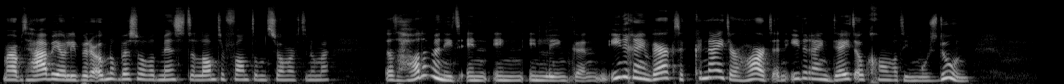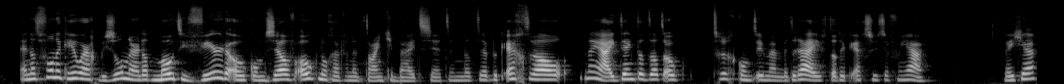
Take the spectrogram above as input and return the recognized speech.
Maar op het HBO liepen er ook nog best wel wat mensen te lanterfant, om het zo maar te noemen. Dat hadden we niet in, in, in Lincoln. Iedereen werkte knijterhard en iedereen deed ook gewoon wat hij moest doen. En dat vond ik heel erg bijzonder. Dat motiveerde ook om zelf ook nog even een tandje bij te zetten. En dat heb ik echt wel. Nou ja, ik denk dat dat ook terugkomt in mijn bedrijf. Dat ik echt zoiets heb van ja, weet je,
